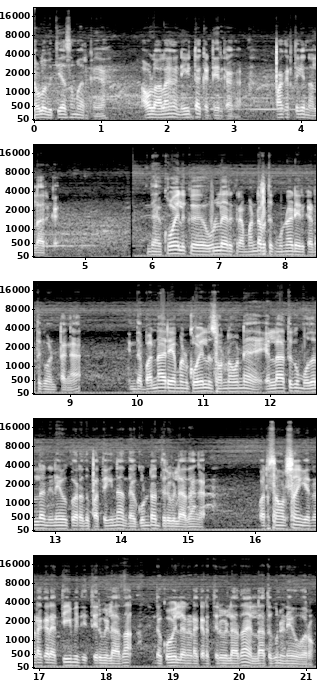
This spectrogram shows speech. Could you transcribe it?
எவ்வளோ வித்தியாசமாக இருக்குங்க. அவ்வளோ அழகாக நீட்டாக கட்டியிருக்காங்க. பார்க்குறதுக்கே நல்லா இருக்குது இந்த கோயிலுக்கு உள்ளே இருக்கிற மண்டபத்துக்கு முன்னாடி இருக்க இடத்துக்கு வந்துட்டாங்க. இந்த பண்ணாரி அம்மன் கோயில்னு சொன்ன எல்லாத்துக்கும் முதல்ல நினைவுக்கு வர்றது பார்த்திங்கன்னா இந்த குண்டம் திருவிழா தாங்க. வருஷம் வருஷம் இங்கே நடக்கிற தீமிதி திருவிழா தான். இந்த கோயிலில் நடக்கிற திருவிழா தான் எல்லாத்துக்கும் நினைவு வரும்.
